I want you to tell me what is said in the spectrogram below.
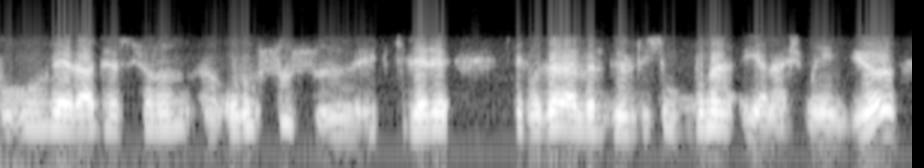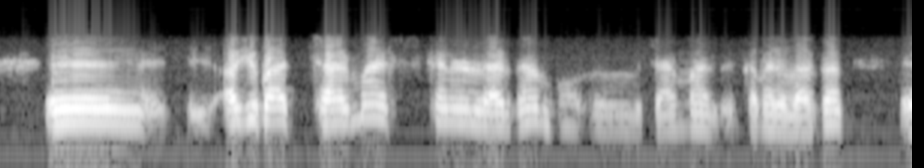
bu UV radyasyonun e, olumsuz e, etkileri, zararları görüldüğü için buna yanaşmayın diyor. Ee, acaba termal skanerlerden bu e, termal kameralardan e,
